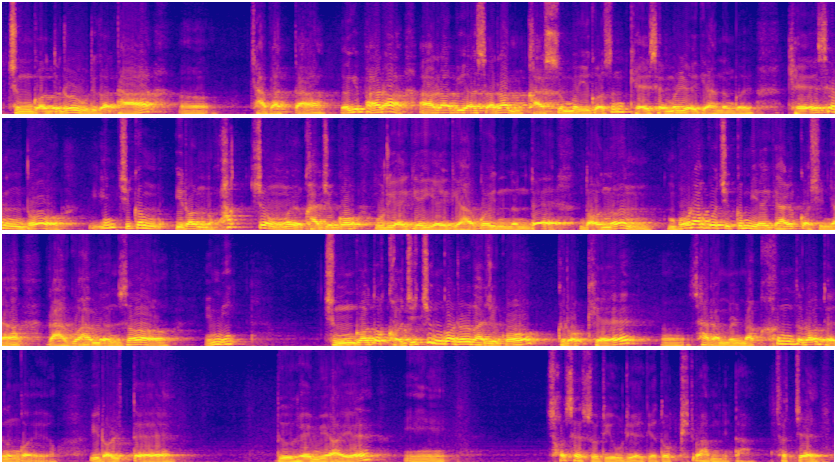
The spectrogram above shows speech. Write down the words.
증거들을 우리가 다 어, 잡았다. 여기 봐라. 아라비아 사람 가스무 이것은 개샘을 얘기하는 거예요. 개샘도 지금 이런 확증을 가지고 우리에게 얘기하고 있는데 너는 뭐라고 지금 얘기할 것이냐 라고 하면서 이미 증거도 거짓 증거를 가지고 그렇게 어, 사람을 막 흔들어 대는 거예요. 이럴 때 느헤미야의 이 처세술이 우리에게도 필요합니다. 첫째,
